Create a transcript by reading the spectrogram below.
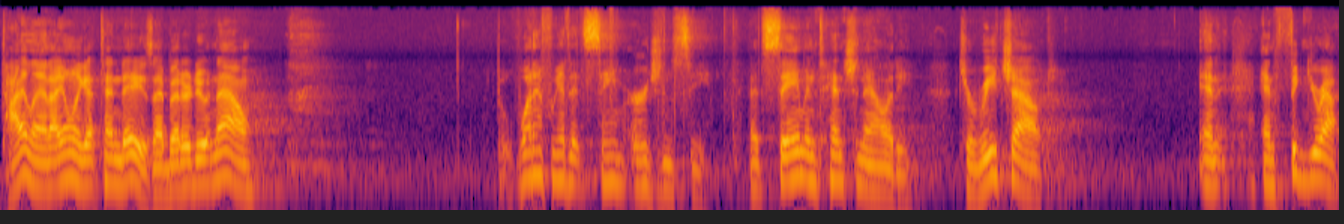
Thailand, I only got 10 days. I better do it now. But what if we had that same urgency, that same intentionality to reach out and, and figure out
